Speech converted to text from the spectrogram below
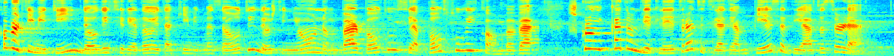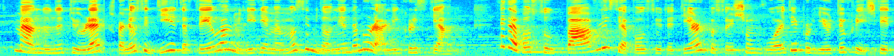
Konvertimi i tij ndodhi si rrjedhojë e takimit me Zotin dhe është i njohur në mbarë botën si Apostulli i Kombeve. Shkroi katërmbëdhjetë letra, të cilat janë pjesë e Dhiatës së Re. Me anën e tyre, shpalosi dije të thella në lidhje me mësimdhënien dhe moralin kristian. Edhe apostull Pavli, si apostujt e tjerë, pësoi shumë vuajtje për hir të Krishtit.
